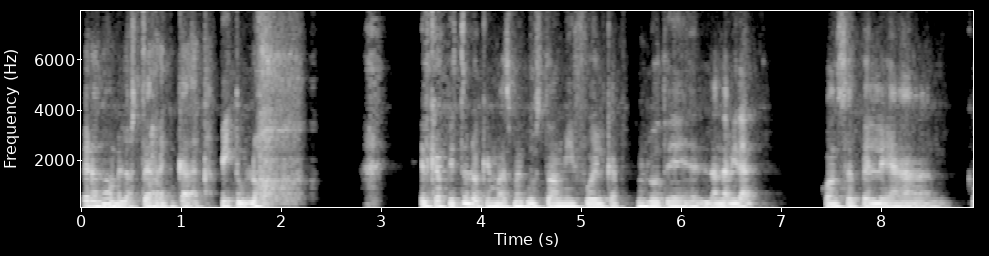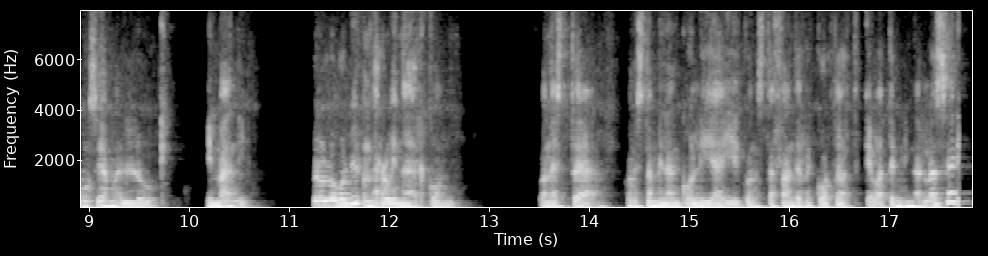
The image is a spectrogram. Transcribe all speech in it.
pero no me los terre en cada capítulo. El capítulo que más me gustó a mí fue el capítulo de la Navidad, cuando se pelean, ¿cómo se llama? Luke y Mandy, pero lo volvieron a arruinar con, con, esta, con esta melancolía y con esta afán de recordar que va a terminar la serie.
